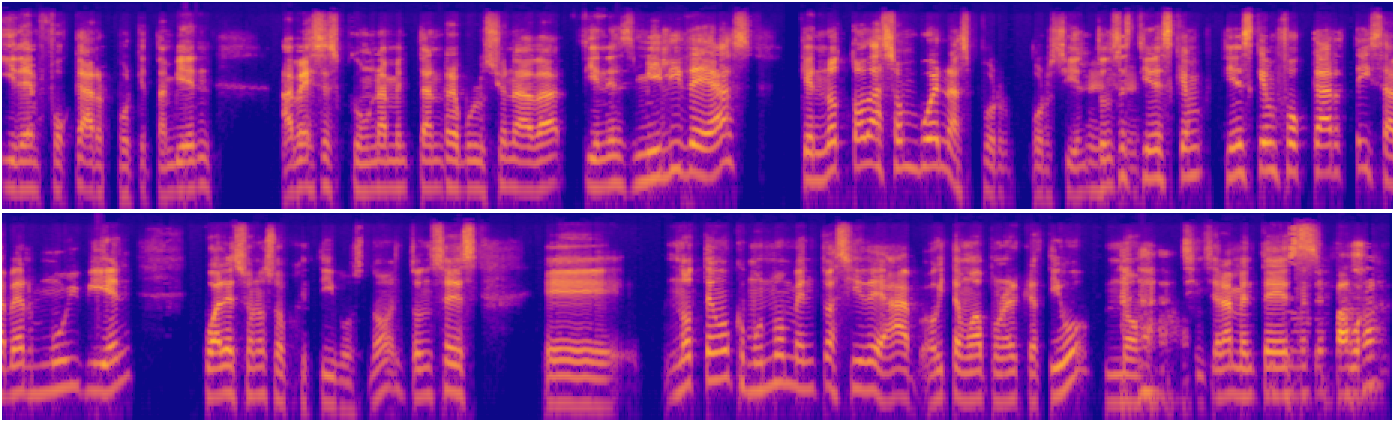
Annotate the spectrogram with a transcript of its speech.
y de enfocar, porque también a veces con una mente tan revolucionada tienes mil ideas que no todas son buenas por, por sí. Entonces Tienes, que, tienes que enfocarte y saber muy bien cuáles son los objetivos, ¿no? Entonces, eh, no tengo como un momento así de, ah, ahorita me voy a poner creativo. No, sinceramente es... pasa?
